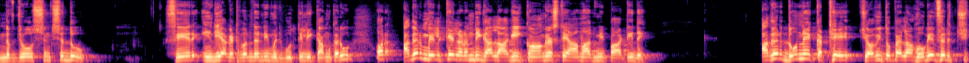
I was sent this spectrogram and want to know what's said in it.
ਨਵਜੋਤ ਸਿੰਘ ਸਿੱਧੂ ਫਿਰ ਇੰਡੀਆ ਗਠਬੰਧਨ ਦੀ ਮਜ਼ਬੂਤੀ ਲਈ ਕੰਮ ਕਰੂ, ਔਰ ਅਗਰ ਮਿਲ ਕੇ ਲੜਨ ਦੀ ਗੱਲ ਆ ਗਈ ਕਾਂਗਰਸ ਤੇ ਆਮ ਆਦਮੀ ਪਾਰਟੀ ਦੇ, ਅਗਰ ਦੋਨੇ ਇਕੱਠੇ 24 ਤੋਂ ਪਹਿਲਾਂ ਹੋ ਗਏ, ਫਿਰ ਚ-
